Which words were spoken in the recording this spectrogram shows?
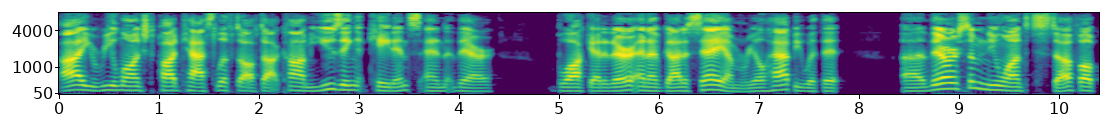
I relaunched podcastliftoff.com using Kadence and their block editor, and I've got to say I'm real happy with it. Uh, there are some nuanced stuff. I'll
